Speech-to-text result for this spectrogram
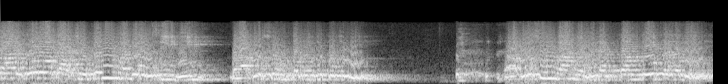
कार करो का चेतन मदर सीधी भी से हम करने की कुछ भी नागों नाम में कम दे कर दे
